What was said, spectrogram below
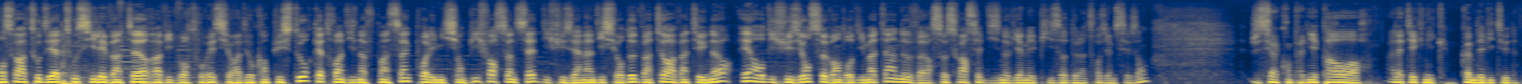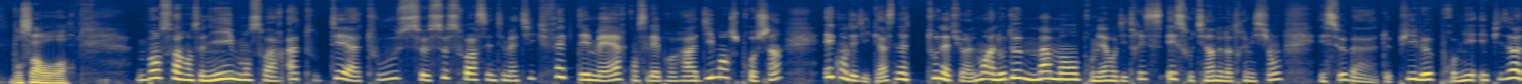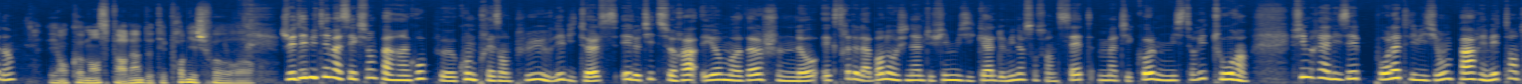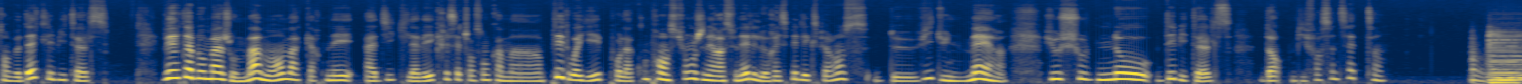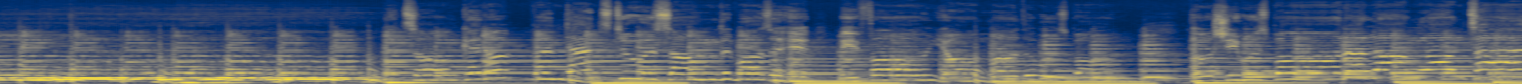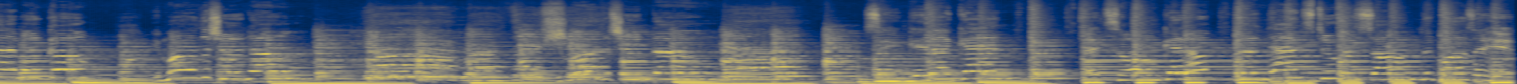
Bonsoir à toutes et à tous, il est 20h, ravi de vous retrouver sur Radio Campus Tour 99.5 pour l'émission Before Sunset, diffusée un lundi sur deux de 20h à 21h et en diffusion ce vendredi matin à 9h. Ce soir, c'est le 19e épisode de la troisième saison. Je suis accompagné par Aurore, à la technique, comme d'habitude. Bonsoir Aurore. Bonsoir Anthony, bonsoir à toutes et à tous. Ce soir, c'est une thématique Fête des mères qu'on célébrera dimanche prochain et qu'on dédicace tout naturellement à nos deux mamans, première auditrice et soutien de notre émission, et ce bah, depuis le premier épisode. Hein. Et on commence par l'un de tes premiers choix, Aurore. Je vais débuter ma section par un groupe euh, qu'on ne présente plus, les Beatles, et le titre sera Your Mother Should Know, extrait de la bande originale du film musical de 1967, Magical Mystery Tour, film réalisé pour la télévision par et mettant en vedette les Beatles. Véritable hommage aux mamans, McCartney a dit qu'il avait écrit cette chanson comme un plaidoyer pour la compréhension générationnelle et le respect de l'expérience de vie d'une mère. You Should Know des Beatles dans Before Sunset. miles ahead.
